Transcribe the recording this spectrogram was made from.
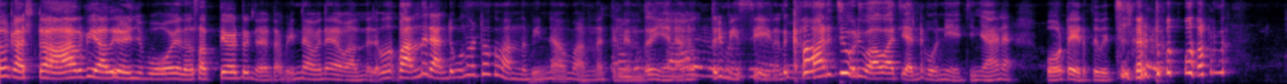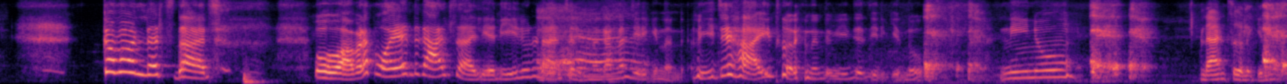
അയ്യോ കഷ്ടം. ആർബി അത് കഴിഞ്ഞ് പോയതാ. സത്യമായിട്ടും ചേട്ടാ പിന്നെ അവനെ വന്ന് വന്ന് രണ്ടു മൂന്ന് വട്ടമൊക്കെ വന്നു. പിന്നെ അവൻ വന്നിട്ടില്ല. എന്ത് ഞാൻ അവൻ ഒത്തിരി മിസ് ചെയ്യുന്നുണ്ട്. കാണിച്ചു കൂടി വാവാച്ചി. എന്റെ പൊന്നി ചേച്ചി ഞാൻ ഫോട്ടോ എടുത്ത് വെച്ചില്ല കേട്ടോ കമോൺ ലെറ്റ്സ് ഡാൻസ് ഓ അവിടെ പോയതിന്റെ ഡാൻസ് ആയില്ല? നീനൂര് ഡാൻസ് കളിക്കുന്നു കണ്ണൻ ചിരിക്കുന്നുണ്ട്. വിജയ് ഹായ് എന്ന് പറയുന്നുണ്ട്. വിജയ് ചിരിക്കുന്നു. നീനു ഡാൻസ് കളിക്കുന്നത്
